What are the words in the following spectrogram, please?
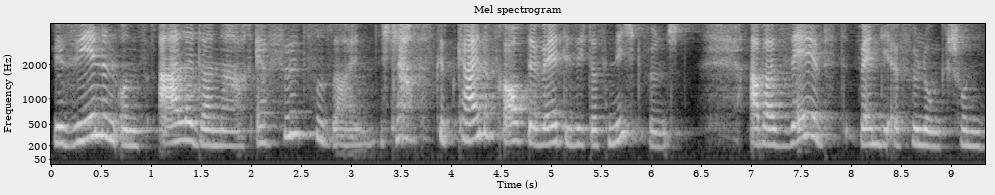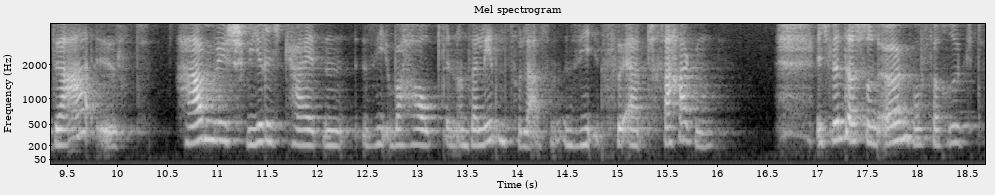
Wir sehnen uns alle danach, erfüllt zu sein. Ich glaube, es gibt keine Frau auf der Welt, die sich das nicht wünscht. Aber selbst wenn die Erfüllung schon da ist, haben wir Schwierigkeiten, sie überhaupt in unser Leben zu lassen, sie zu ertragen. Ich finde das schon irgendwo verrückt.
